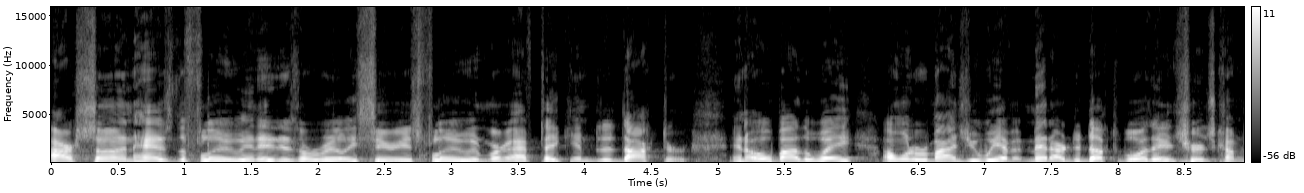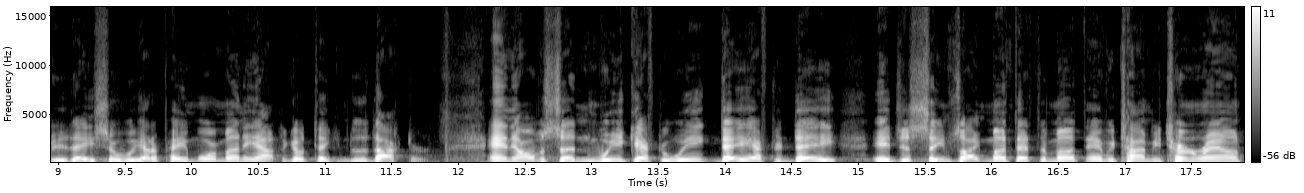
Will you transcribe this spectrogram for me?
our son has the flu, and it is a really serious flu, and we're going to have to take him to the doctor. And oh, by the way, I want to remind you, we haven't met our deductible at the insurance company today, so we got to pay more money out to go take him to the doctor. And all of a sudden, week after week, day after day, it just seems like month after month, every time you turn around,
